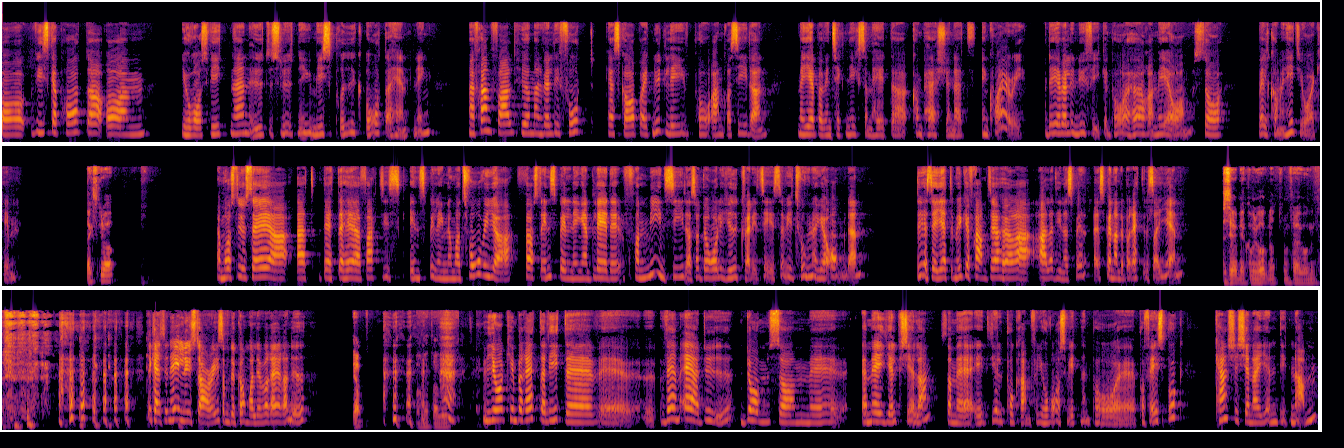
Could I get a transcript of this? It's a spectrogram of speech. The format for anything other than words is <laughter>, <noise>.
och vi ska prata om Jehovas vittnen, uteslutning, missbruk, återhämtning. Men framförallt hur man väldigt fort kan skapa ett nytt liv på andra sidan med hjälp av en teknik som heter Compassionate Inquiry. Och det är jag väldigt nyfiken på att höra mer om. Så välkommen hit Joakim. Tack ska du ha. Jag måste ju säga att detta här är faktiskt inspelning nummer två vi gör. Första inspelningen blev det från min sida så dålig ljudkvalitet så vi är tvungna att göra om den. Så jag ser jättemycket fram till att höra alla dina spännande berättelser igen. Vi får se om jag kommer ihåg något från förra gången. <laughs> det är kanske är en helt ny story som du kommer att leverera nu. Ja, man vet aldrig. Joakim, berätta lite. Eh, vem är du? De som eh, är med i Hjälpkällan som är ett hjälpprogram för Jehovas vittnen på, eh, på Facebook kanske känner igen ditt namn.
